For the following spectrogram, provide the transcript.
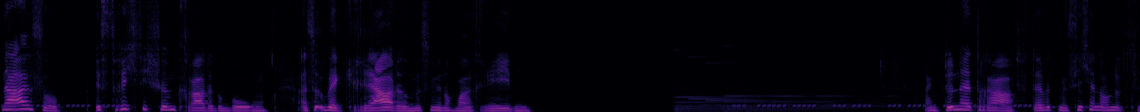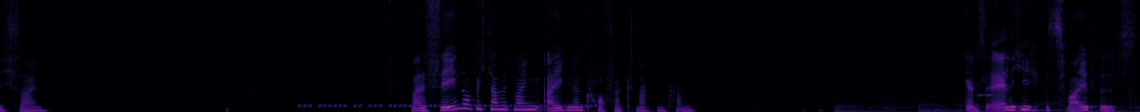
Na also, ist richtig schön gerade gebogen. Also über gerade müssen wir nochmal reden. Ein dünner Draht, der wird mir sicher noch nützlich sein. Mal sehen, ob ich damit meinen eigenen Koffer knacken kann. Ganz ehrlich, ich bezweifle es.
